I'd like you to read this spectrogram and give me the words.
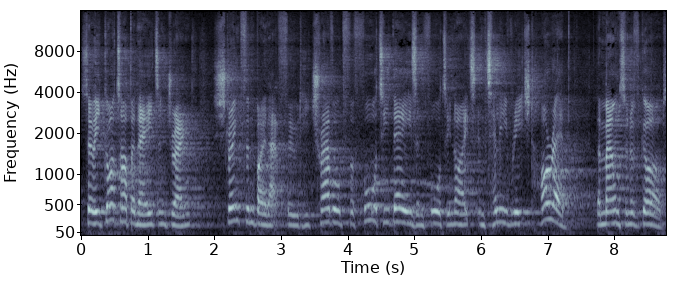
So he got up and ate and drank. Strengthened by that food, he traveled for 40 days and 40 nights until he reached Horeb, the mountain of God.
